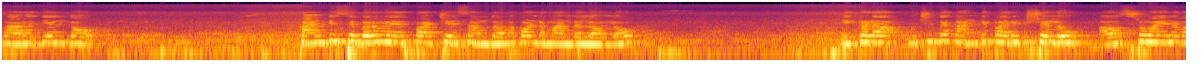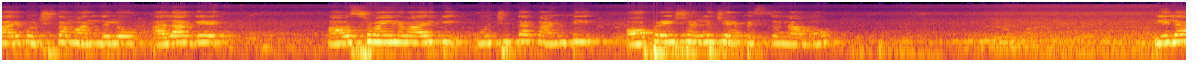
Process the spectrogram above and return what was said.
సారథ్యంతో కంటి శిబిరం ఏర్పాటు చేశాం దొనకొండ మండలంలో. ఇక్కడ ఉచిత కంటి పరీక్షలు అవసరమైన వారికి ఉచిత మందులు అలాగే అవసరమైన వారికి ఉచిత కంటి ఆపరేషన్లు చేపిస్తున్నాము. ఇలా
